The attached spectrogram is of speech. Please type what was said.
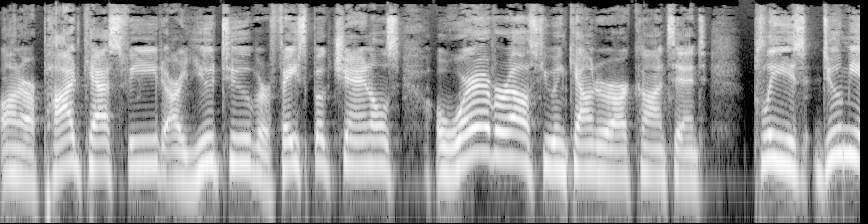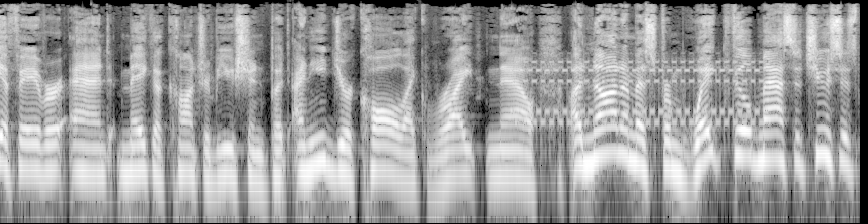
on our podcast feed, our YouTube or Facebook channels, or wherever else you encounter our content, please do me a favor and make a contribution. But I need your call like right now. Anonymous from Wakefield, Massachusetts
